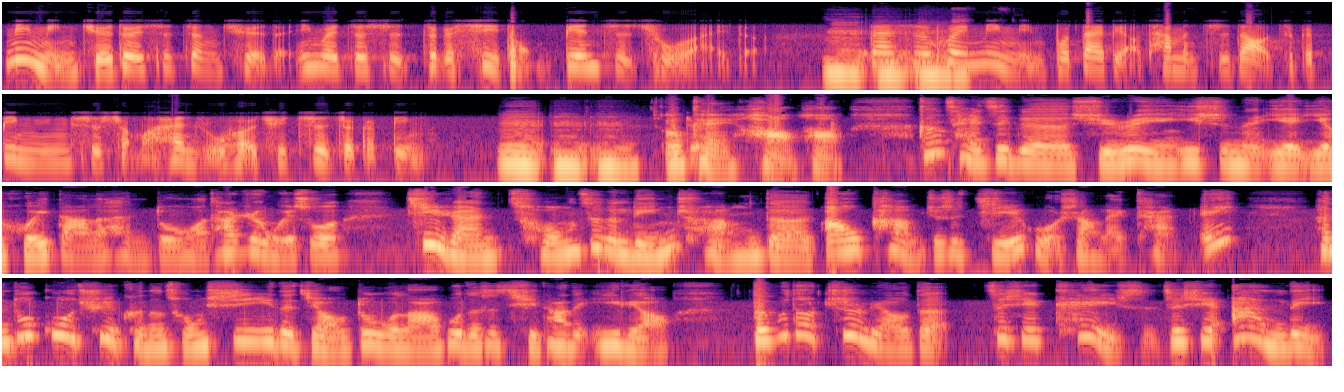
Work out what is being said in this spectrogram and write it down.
命名绝对是正确的，因为这是这个系统编制出来的。嗯，但是会命名不代表他们知道这个病因是什么和如何去治这个病。嗯嗯嗯，OK，好好。刚才这个许瑞云医师呢，也也回答了很多哈。他认为说，既然从这个临床的 outcome 就是结果上来看，哎，很多过去可能从西医的角度啦，或者是其他的医疗。得不到治疗的这些 case 这些案例，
